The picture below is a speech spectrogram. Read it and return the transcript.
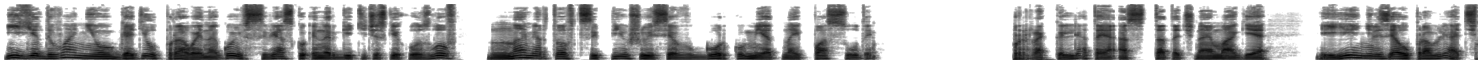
и едва не угодил правой ногой в связку энергетических узлов, намертво вцепившуюся в горку медной посуды. Проклятая остаточная магия! Ей нельзя управлять,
